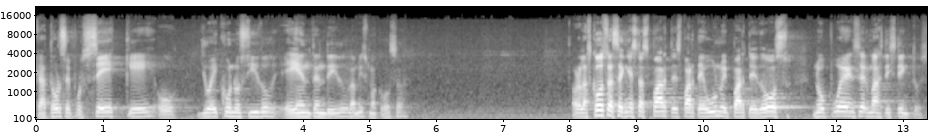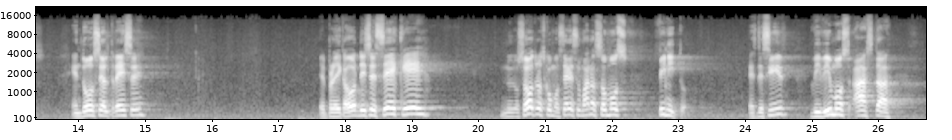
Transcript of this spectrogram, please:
14 por sé que o yo he conocido, he entendido la misma cosa. Ahora las cosas en estas partes, parte 1 y parte 2, no pueden ser más distintos. En 12 al 13 el predicador dice, sé que nosotros como seres humanos somos finitos. Es decir, vivimos hasta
